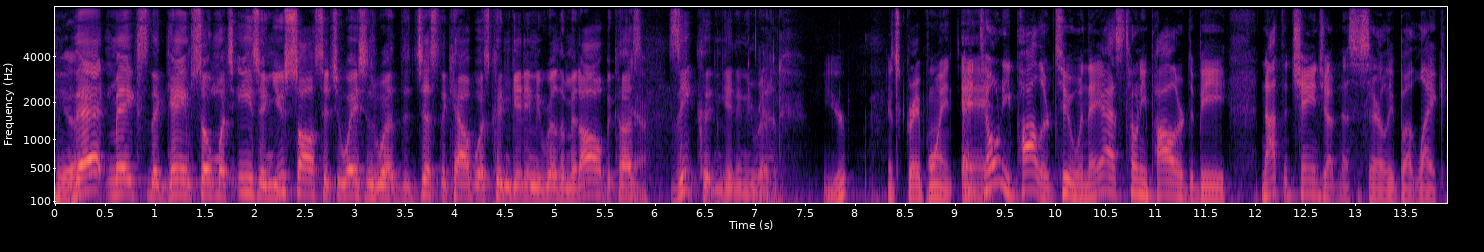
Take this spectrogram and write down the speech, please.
yeah. that makes the game so much easier. And you saw situations where the, just the Cowboys couldn't get any rhythm at all because Yeah. Zeke couldn't get any rhythm. You're It's a great point. And Tony Pollard too. When they asked Tony Pollard to be not the changeup necessarily, but like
